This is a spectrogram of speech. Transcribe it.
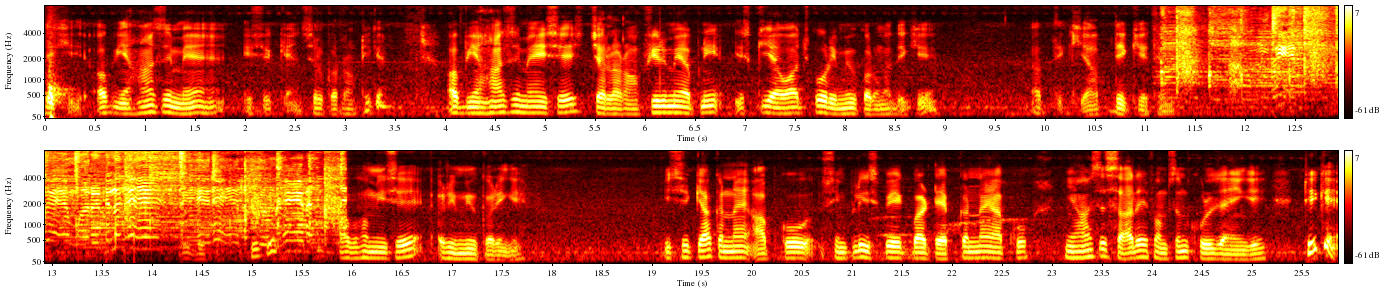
देखिए, अब यहाँ से मैं इसे कैंसिल कर रहा हूँ, ठीक है? अब यहाँ से मैं इसे चला रहा हूँ, फिर मैं अपनी इसकी आवाज़ को रिम्यू करूँगा, देखिए। अब देखिए, आप देखिए थे। ठीक है? अब हम इसे रिम्यू करेंगे। इसे क्या करना है आपको? सिंपली इस पर एक बार टैप करना है आपको। यहाँ से सारे फ़ंक्शन खुल जाएँगे। ठीक है,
